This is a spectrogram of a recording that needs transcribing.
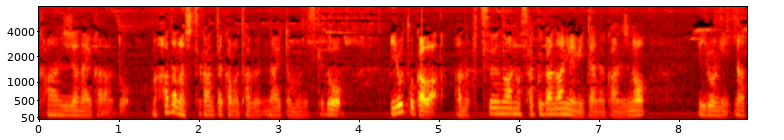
感じじゃないかなと。まあ、肌の質感とかも多分ないと思うんですけど、色とかは、あの、普通のあの作画のアニメみたいな感じの色になっ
